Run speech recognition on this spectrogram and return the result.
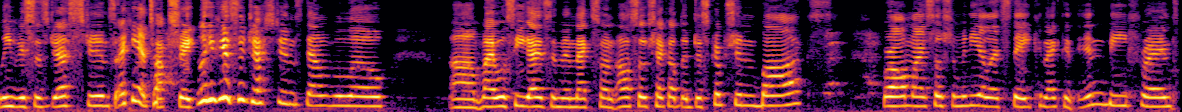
Leave your suggestions. I can't talk straight. Leave your suggestions down below. Um, I will see you guys in the next one. Also, check out the description box for all my social media. Let's stay connected and be friends.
